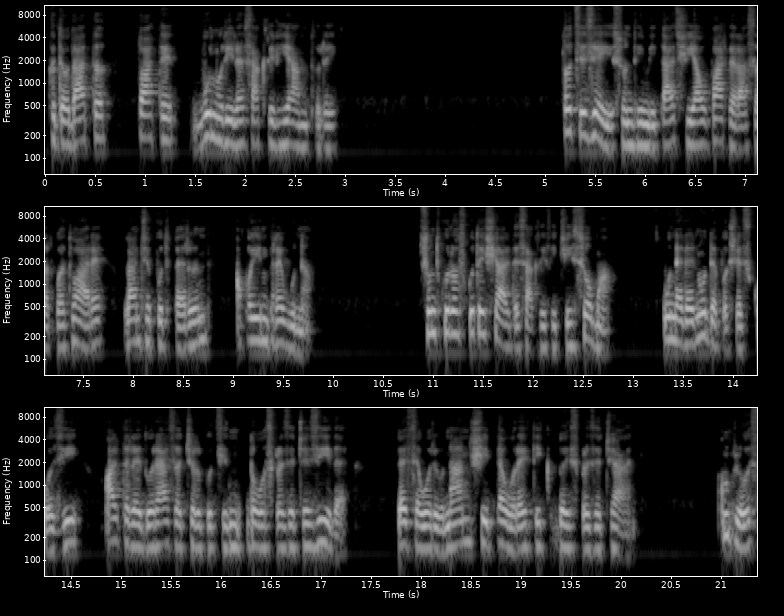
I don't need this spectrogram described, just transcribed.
câteodată toate bunurile sacrifiantului. Toți zeii sunt invitați și iau parte la sărbătoare, la început pe rând, apoi împreună. Sunt cunoscute și alte sacrificii soma. Unele nu depășesc o zi, altele durează cel puțin 12 zile, deseori un an și, teoretic, 12 ani. În plus,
